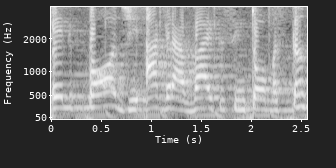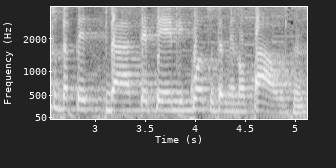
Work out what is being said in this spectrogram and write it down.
ele pode agravar esses sintomas tanto da, da TPM quanto da menopausa?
